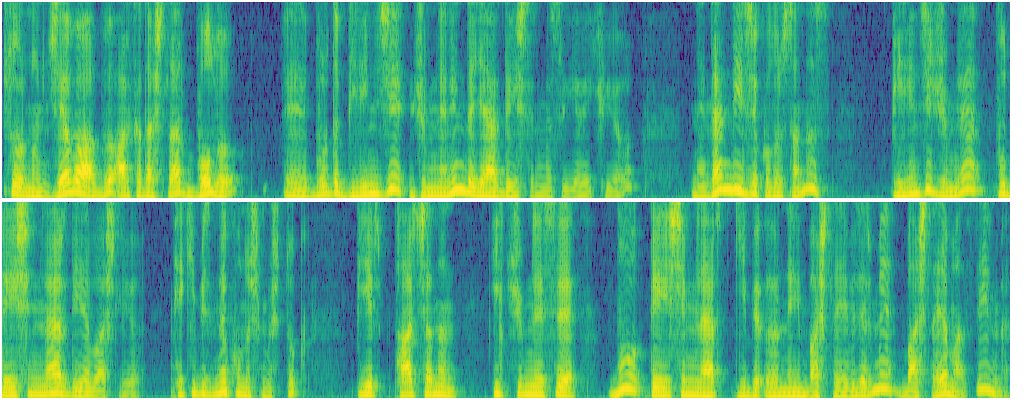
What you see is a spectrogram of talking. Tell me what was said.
Sorunun cevabı arkadaşlar Bolu. E, burada birinci cümlenin de yer değiştirmesi gerekiyor. Neden diyecek olursanız birinci cümle bu değişimler diye başlıyor. Peki biz ne konuşmuştuk? Bir parçanın ilk cümlesi bu değişimler gibi örneğin başlayabilir mi? Başlayamaz değil mi?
